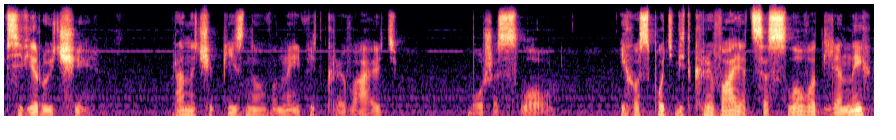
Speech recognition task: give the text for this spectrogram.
Всі віруючі, рано чи пізно вони відкривають Боже Слово. І Господь відкриває це Слово для них,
